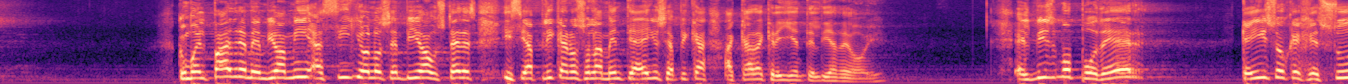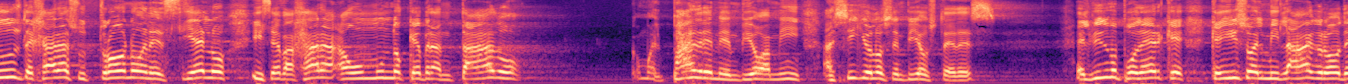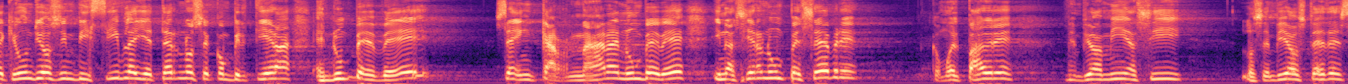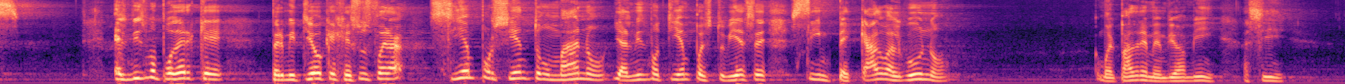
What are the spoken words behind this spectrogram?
Como el Padre me envió a mí, así yo los envío a ustedes. Y se aplica no solamente a ellos, se aplica a cada creyente el día de hoy. El mismo poder que hizo que Jesús dejara su trono en el cielo y se bajara a un mundo quebrantado. Como el Padre me envió a mí, así yo los envío a ustedes. El mismo poder que, hizo el milagro de que un Dios invisible y eterno se convirtiera en un bebé, se encarnara en un bebé y naciera en un pesebre, como el Padre me envió a mí, así los envío a ustedes. El mismo poder que permitió que Jesús fuera 100% humano y al mismo tiempo estuviese sin pecado alguno, como el Padre me envió a mí, así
